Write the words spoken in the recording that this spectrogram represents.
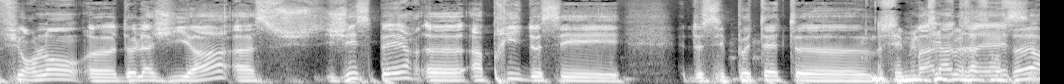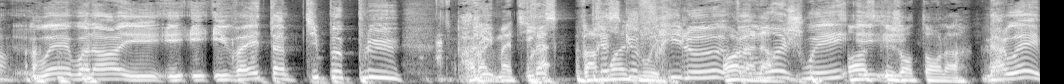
Furlan de la J'espère, euh, a pris de ses de ses peut-être euh, De ses multiples maladresses. ascenseurs. Ouais, voilà, et, et, et- va être un petit peu plus allez, Pragmatique. presque, Va presque frileux, Oh là va moins jouer. Oh, et- ce que j'entends là. bah ouais,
